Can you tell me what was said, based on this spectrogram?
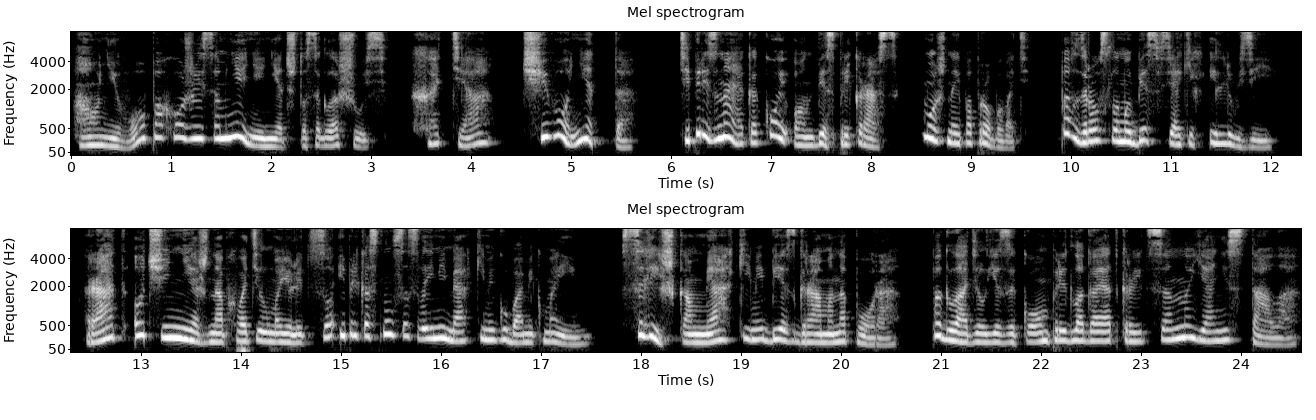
А у него, похоже, и сомнений нет, что соглашусь. Хотя, чего нет-то? Теперь, зная, какой он без прикрас, можно и попробовать. По-взрослому, без всяких иллюзий. Рад очень нежно обхватил мое лицо и прикоснулся своими мягкими губами к моим. Слишком мягкими, без грамма напора. Погладил языком, предлагая открыться, но я не стала.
